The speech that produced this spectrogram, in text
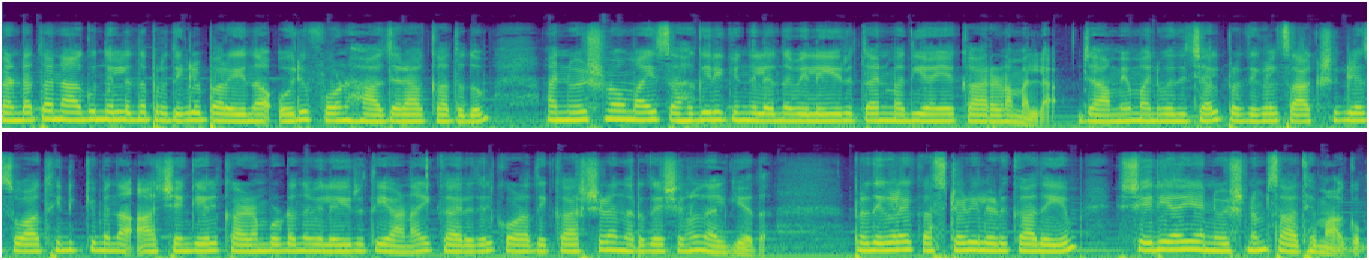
കണ്ടെത്താനാകുന്നില്ലെന്ന് പ്രതികൾ പറയുന്ന ഒരു ഫോൺ ഹാജരാക്കാത്തതും അന്വേഷണവുമായി സഹകരിക്കുന്നില്ലെന്ന് വിലയിരുത്താൻ മതിയായ കാരണമല്ല. ജാമ്യം അനുവദിച്ചാൽ പ്രതികൾ സാക്ഷികളെ സ്വാധീനിക്കുമെന്ന ആശങ്കയിൽ കഴമ്പുണ്ടെന്ന് വിലയിരുത്തിയാണ് ഇക്കാര്യത്തിൽ കോടതി കർശന നിർദ്ദേശങ്ങൾ നൽകിയത്. പ്രതികളെ കസ്റ്റഡിയിലെടുക്കാതെയും ശരിയായ അന്വേഷണം സാധ്യമാകും.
